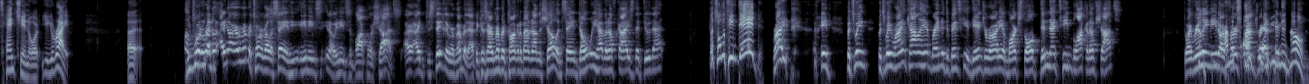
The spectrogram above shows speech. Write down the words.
tension, or you're right. Uh, Well, Tortorella, I know. I remember Tortorella saying he, he needs, you know, he needs to block more shots. I, I distinctly remember that because I remember talking about it on the show and saying, "Don't we have enough guys that do that?" That's all the team did, right? I mean, between between Ryan Callahan, Brandon Dubinsky, and Dan Girardi and Marc Staal, didn't that team block enough shots? Do I really need our much first round draft he in pick the zone?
